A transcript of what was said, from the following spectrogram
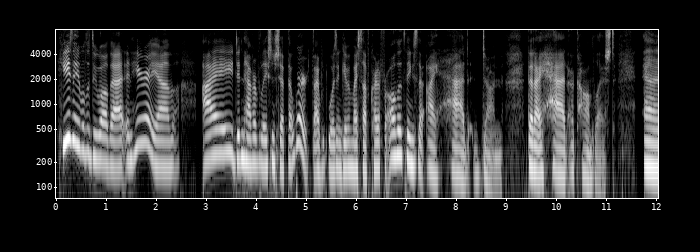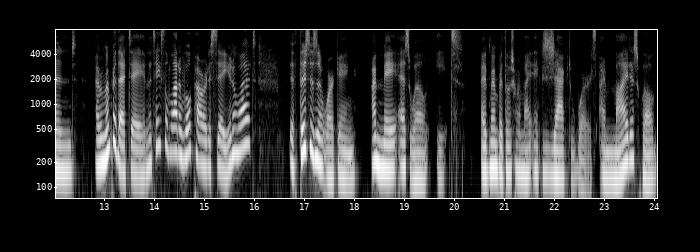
he's able to do all that? And here I am. I didn't have a relationship that worked. I wasn't giving myself credit for all the things that I had done, that I had accomplished. And I remember that day. And it takes a lot of willpower to say, you know what? If this isn't working, I may as well eat. I remember those were my exact words. I might as well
